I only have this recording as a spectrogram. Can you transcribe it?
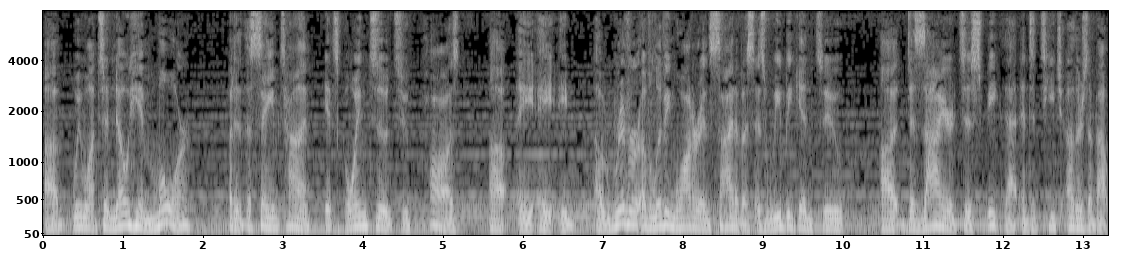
uh, we want to know Him more, but at the same time, it's going to to cause uh, a, a, a, a, river of living water inside of us as we begin to uh, desire to speak that and to teach others about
